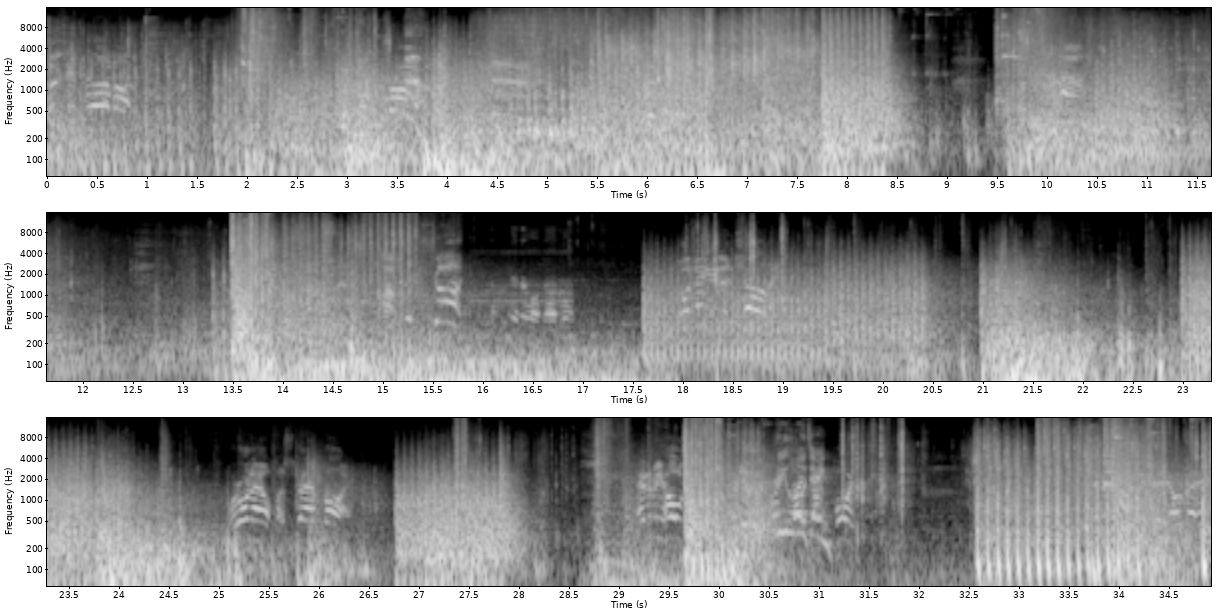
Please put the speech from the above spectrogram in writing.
Losing Bravo. Bravo. You're needed at Charlie. We're on Alpha. Stand by. Enemy holding. Reloading. Point. Enemy overhead.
